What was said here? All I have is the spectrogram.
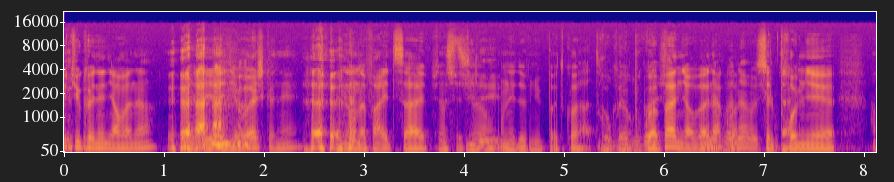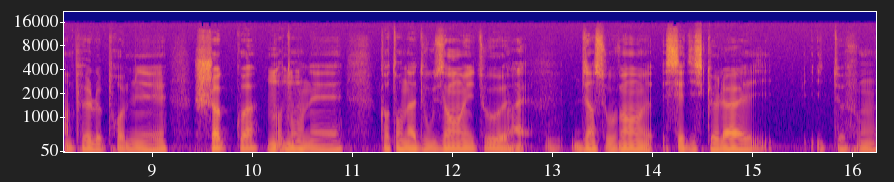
que, tu connais Nirvana Et Il a dit ouais, je connais. Et on a parlé de ça et puis ensuite Stylé. euh, on est devenus potes quoi. Ah, Donc bien. pourquoi Ouais, pas Nirvana, quoi. Nirvana, ouais. C'est le premier, un peu le premier choc quoi. Quand Mhm. on est, quand on a 12 ans et tout. euh, Ouais. Bien souvent, euh, ces disques-là, ils, te font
